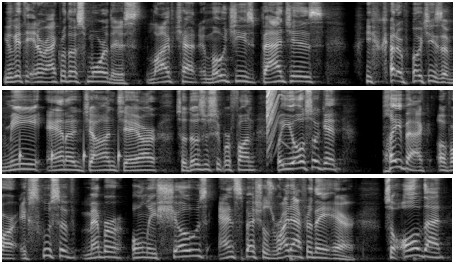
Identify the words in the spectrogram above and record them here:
You'll get to interact with us more. There's live chat emojis, badges. You've got emojis of me, Ana, John, JR. So those are super fun. But you also get playback of our exclusive member only shows and specials right after they air. So all of that,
